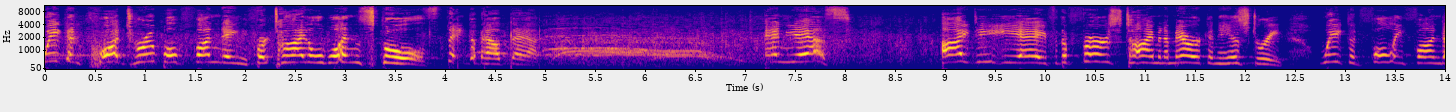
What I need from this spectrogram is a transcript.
We can quadruple funding for Title I schools. Think about that. And yes, IDEA, for the first time in American history, we could fully fund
